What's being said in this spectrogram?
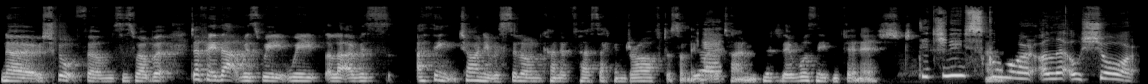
no, short films as well. But definitely that was, we, we, like, I was, I think Chanya was still on kind of her second draft or something yeah. by the time it wasn't even finished. Did you score um, a little short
